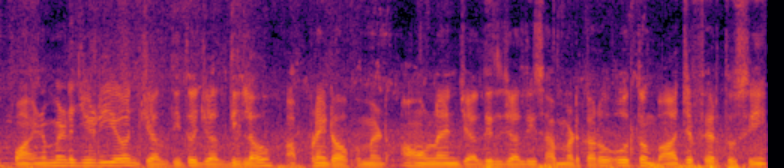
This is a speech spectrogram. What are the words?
ਅਪਾਇੰਟਮੈਂਟ ਜਿਹੜੀ ਆ ਉਹ ਜਲਦੀ ਤੋਂ ਜਲਦੀ ਲਓ। ਆਪਣੇ ਡਾਕੂਮੈਂਟ ਆਨਲਾਈਨ ਜਲਦੀ ਤੋਂ ਜਲਦੀ ਸਬਮਿਟ ਕਰੋ। ਉਸ ਤੋਂ ਬਾਅਦ 'ਚ ਫਿਰ ਤੁਸੀਂ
